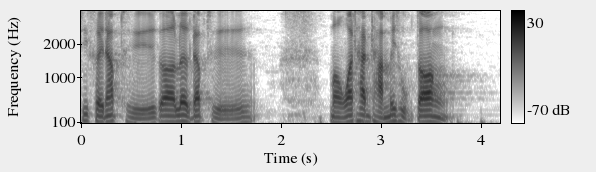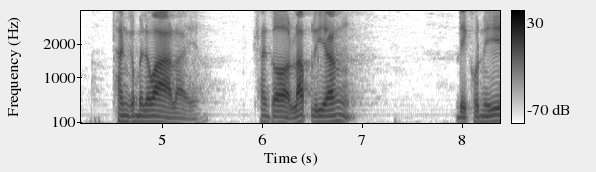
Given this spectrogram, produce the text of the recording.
ที่เคยนับถือก็เลิกนับถือ มองว่าท่านทำไม่ถูกต้อง ท่านก็ไม่ได้ว่าอะไร ท่านก็รับเลี้ยง เด็กคนนี้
